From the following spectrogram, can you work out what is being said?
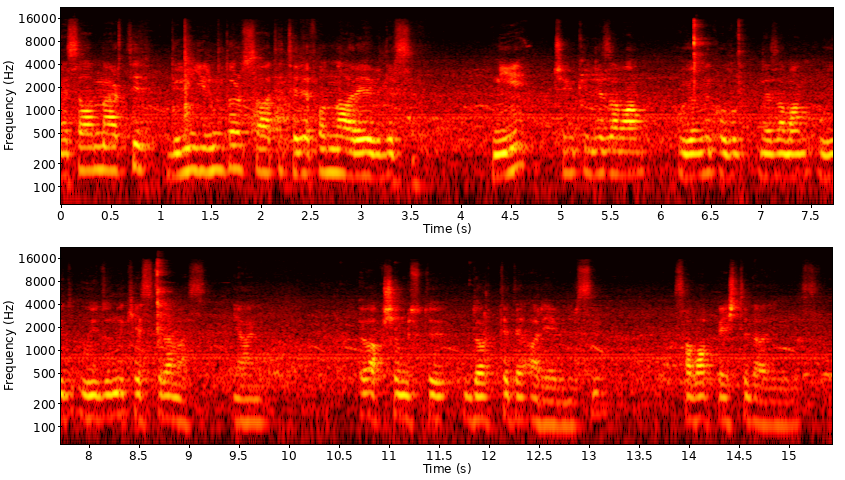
Mesela Mert'i günün 24 saati telefonla arayabilirsin. Niye? Çünkü ne zaman uyanık olup ne zaman uyu- uyuduğunu kestiremezsin. Yani akşamüstü 4'te de arayabilirsin. Sabah 5'te de arayabilirsin.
